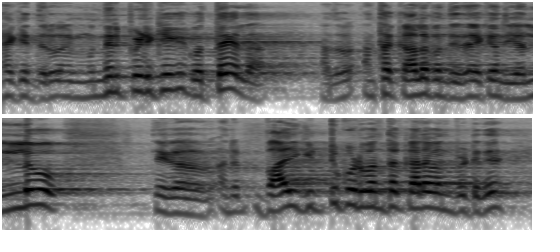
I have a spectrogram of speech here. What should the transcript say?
ಹೇಗಿದ್ದರು ನಿಮ್ಮ ಮುಂದಿನ ಪೀಳಿಗೆಗೆ ಗೊತ್ತೇ ಇಲ್ಲ. ಅದು ಅಂಥ ಕಾಲ ಬಂದಿದೆ. ಯಾಕಂದರೆ ಎಲ್ಲವೂ ಈಗ ಅಂದರೆ ಬಾಯಿಗಿಟ್ಟು ಕೊಡುವಂಥ ಕಾಲ ಬಂದುಬಿಟ್ಟಿದೆ.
